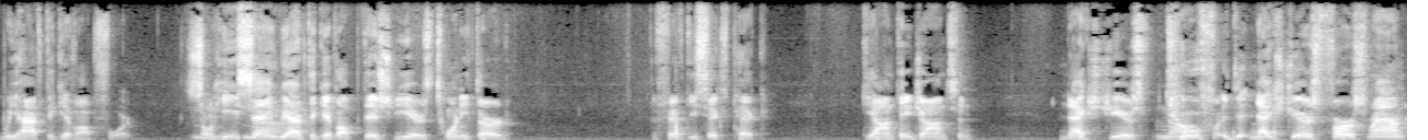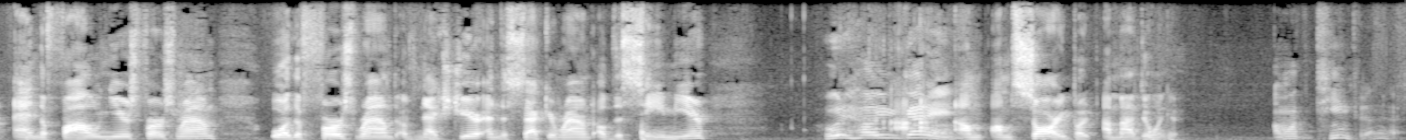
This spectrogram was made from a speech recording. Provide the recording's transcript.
we have to give up for it. So he's saying nah. we have to give up this year's 23rd, the 56th pick, Diontae Johnson, next year's No. two, next year's first round and the following year's first round, or the first round of next year and the second round of the same year. Who the hell are you getting? I, I'm I'm sorry, but I'm not doing it. I want the team for that.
